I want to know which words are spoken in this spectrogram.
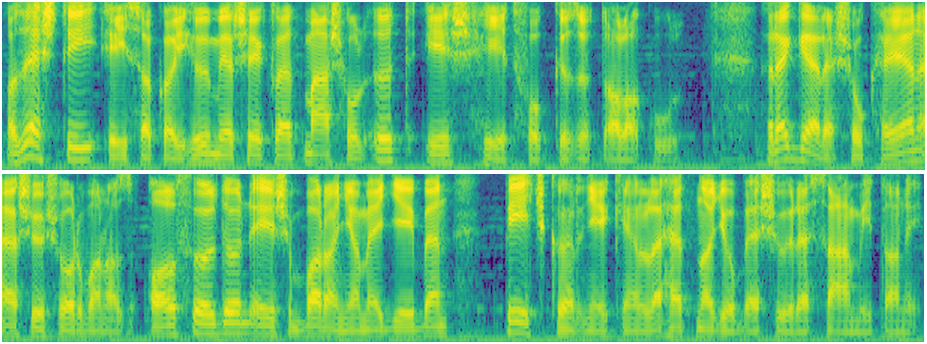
Az esti éjszakai hőmérséklet máshol 5 és 7 fok között alakul. Reggelre sok helyen, elsősorban az Alföldön és Baranya megyében Pécs környékén lehet nagyobb esőre számítani.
